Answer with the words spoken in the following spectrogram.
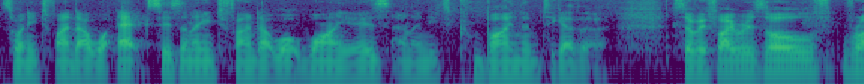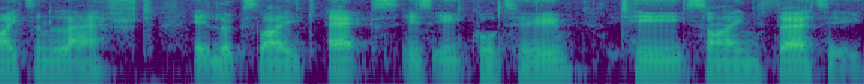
So I need to find out what X is and I need to find out what Y is and I need to combine them together. So if I resolve right and left, it looks like X is equal to T sine 30.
